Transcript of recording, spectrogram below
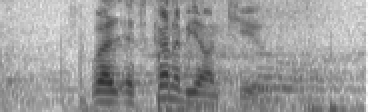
Well, it's going to be on cue.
